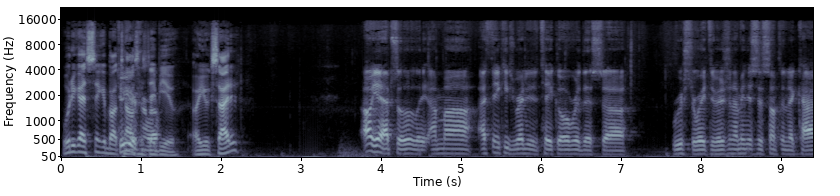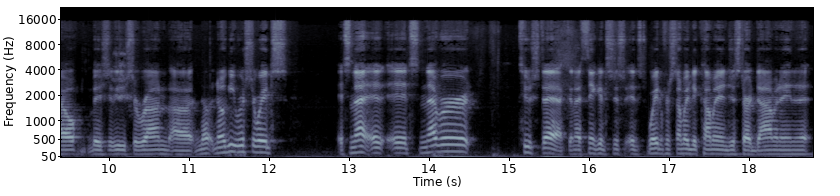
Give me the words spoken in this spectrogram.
What do you guys think about Two Talison's debut? Are you excited? Oh yeah, absolutely. I'm. Uh, I think he's ready to take over this uh, roosterweight division. I mean, this is something that Kyle basically used to run. Uh, no, Nogi roosterweights. It's not. It, it's never too stacked, and I think it's just it's waiting for somebody to come in and just start dominating it.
